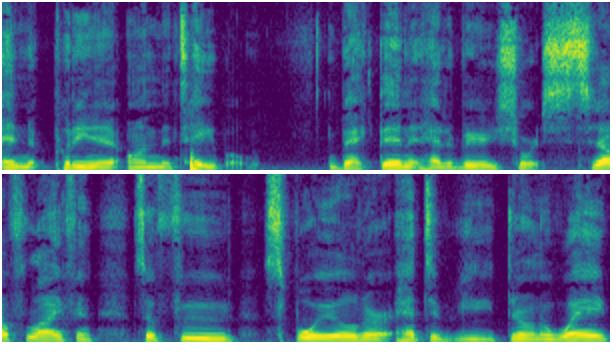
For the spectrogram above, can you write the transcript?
and putting it on the table. Back then, it had a very short shelf life, and so food spoiled or had to be thrown away,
